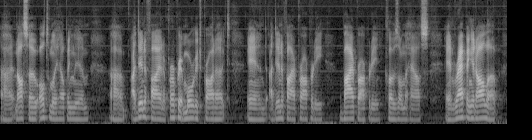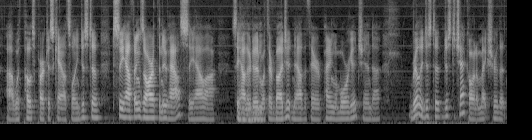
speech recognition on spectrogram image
uh, and also ultimately helping them uh, identify an appropriate mortgage product and identify a property, buy a property, close on the house, and wrapping it all up uh, with post-purchase counseling just to, to see how things are at the new house, see how uh, see how mm-hmm. they're doing mm-hmm. with their budget now that they're paying a mortgage, and really just to just to check on them, make sure that,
